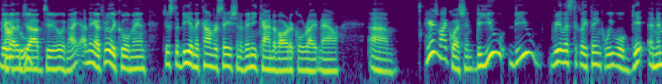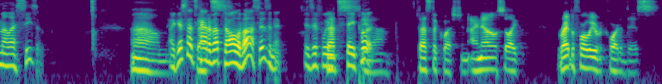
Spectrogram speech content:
They got a cool. job too, and I, I think that's really cool, man. Just to be in the conversation of any kind of article right now. Um, here's my question: Do you do you realistically think we will get an MLS season? Oh, man. I guess that's, kind of up to all of us, isn't it? Is if we that's stay put. Yeah, that's the question. I know. So like, right before we recorded this,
